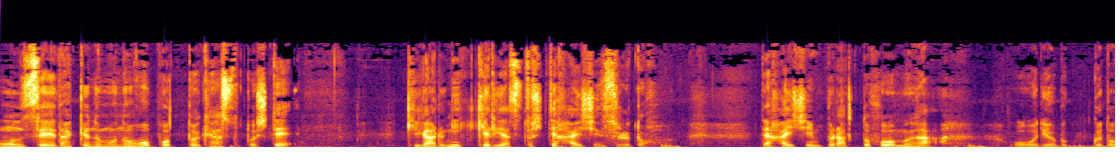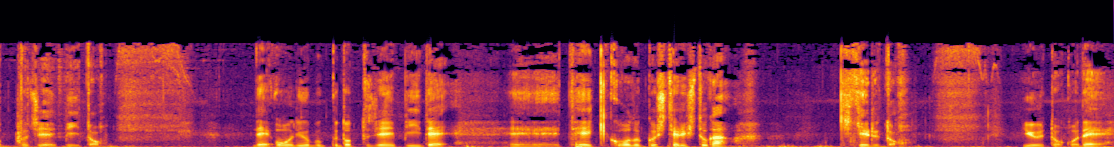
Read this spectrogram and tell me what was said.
音声だけのものをポッドキャストとして気軽に聞けるやつとして配信すると。で、配信プラットフォームが audiobook.jp と。で、audiobook.jp で、えー、定期購読してる人が聞けるというとこで、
